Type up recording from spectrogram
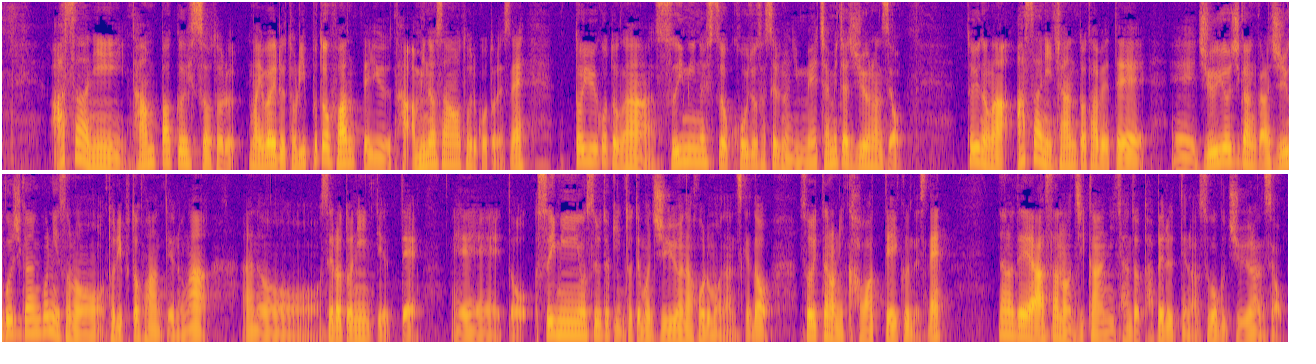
朝にタンパク質を取る、まあ、いわゆるトリプトファンっていうアミノ酸を取ることですね。ということが睡眠の質を向上させるのにめちゃめちゃ重要なんですよ。というのが朝にちゃんと食べて、えー、14時間から15時間後にそのトリプトファンっていうのが、あのー、セロトニンって言って、えーと、睡眠をするときにとても重要なホルモンなんですけどそういったのに変わっていくんですねなので朝の時間にちゃんと食べるっていうのはすごく重要なんですよ、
